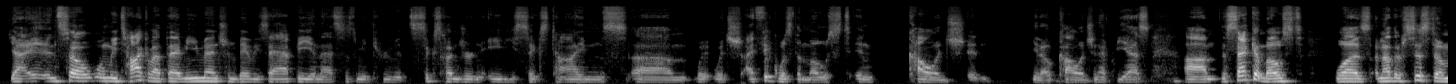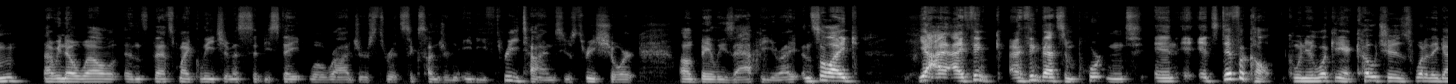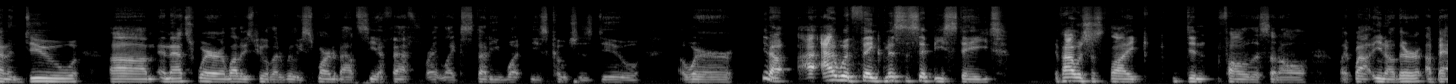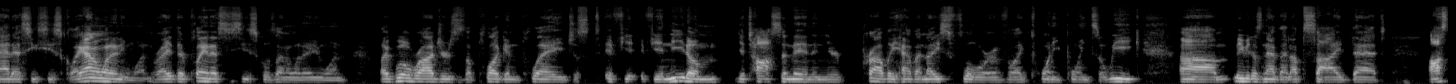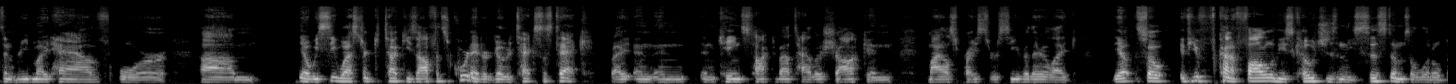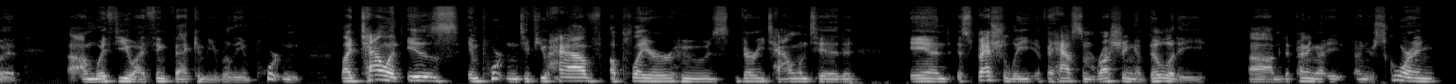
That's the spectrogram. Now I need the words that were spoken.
Yeah, and so when we talk about that, I mean, you mentioned Bailey Zappe, and that system he threw it 686 times, um, which I think was the most in college, in you know, college and FBS. Um, the second most was another system that we know well, and that's Mike Leach at Mississippi State. Will Rogers threw it 683 times. He was three short of Bailey Zappe, right? And so, like, yeah, I, I think I think that's important, and it, it's difficult when you're looking at coaches. What are they going to do? Um, and that's where a lot of these people that are really smart about CFF, right, like study what these coaches do. Where you know, I, I would think Mississippi State, if I was just like didn't follow this at all, like wow, you know, they're a bad SEC school. Like I don't want anyone, right? They're playing SEC schools. I don't want anyone. Like Will Rogers is a plug and play. Just if you if you need them, you toss them in, and you're probably have a nice floor of like 20 points a week. Um, maybe doesn't have that upside that Austin Reed might have, or um, you know, we see Western Kentucky's offensive coordinator go to Texas Tech, right? And and and Kane's talked about Tyler Shough and Myles Price, the receiver there. Like, yeah. So if you kind of follow these coaches and these systems a little bit, I'm with you. I think that can be really important. Like talent is important if you have a player who's very talented, and especially if they have some rushing ability, um, depending on, on your scoring.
